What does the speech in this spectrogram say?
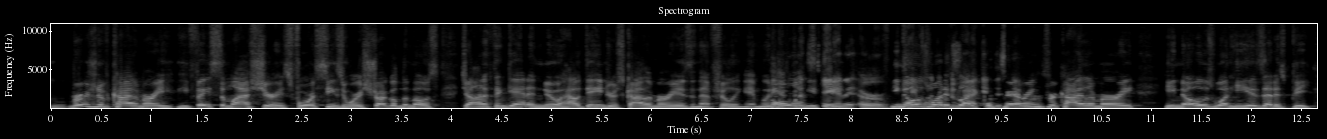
version of Kyler Murray, he faced him last year, his fourth season where he struggled the most. Jonathan Gannon knew how dangerous Kyler Murray is in that Philly game. When no he, Gannon, or he knows what it's like preparing for Kyler Murray. He knows what he is at his peak.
